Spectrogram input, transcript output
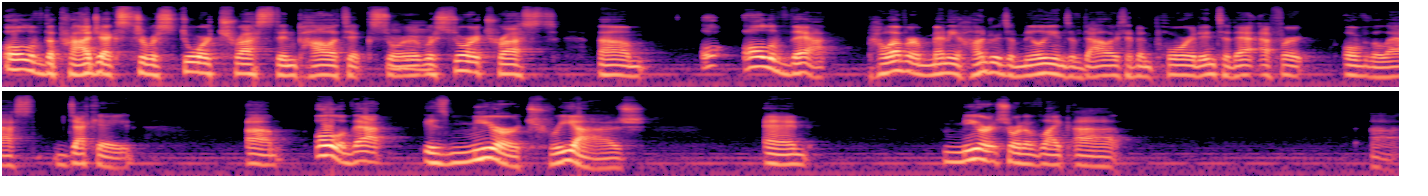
all of the projects to restore trust in politics or mm-hmm. restore trust um, all, all of that however many hundreds of millions of dollars have been poured into that effort over the last decade, um, all of that is mere triage and mere sort of like uh, uh,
